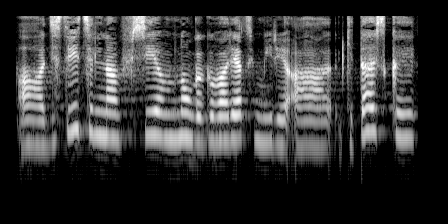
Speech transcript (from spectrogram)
А, действительно, все много говорят в мире о китайской,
